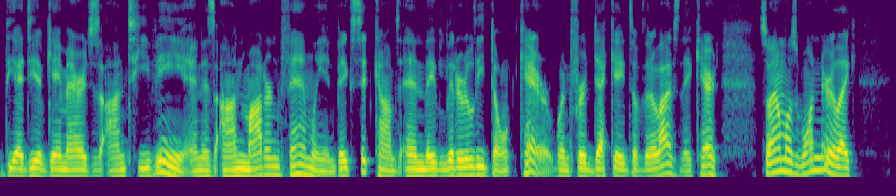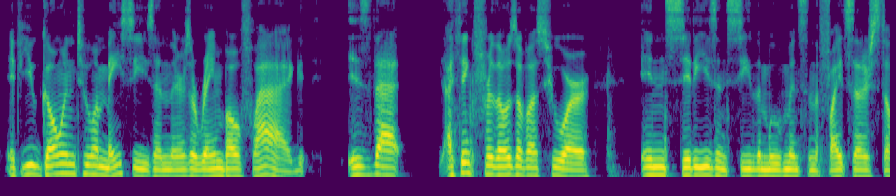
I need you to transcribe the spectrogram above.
the idea of gay marriage is on TV and is on Modern Family and big sitcoms, and they literally don't care. When for decades of their lives they cared. So I almost wonder, like, if you go into a Macy's and there's a rainbow flag, is that? I think for those of us who are in cities and see the movements and the fights that are still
